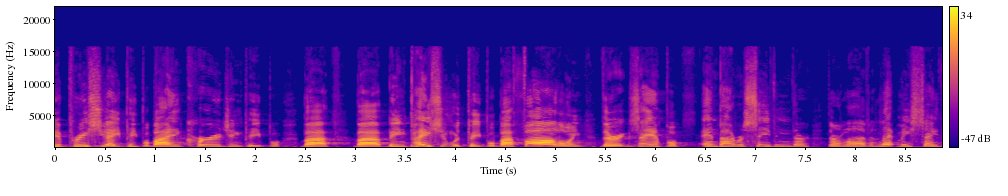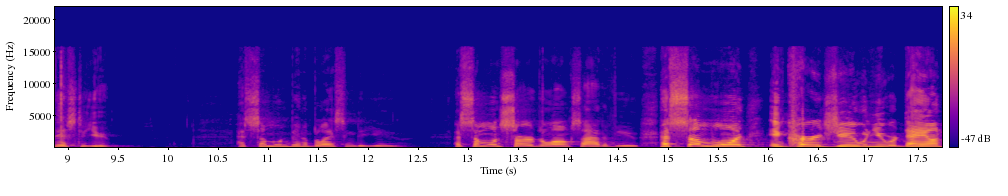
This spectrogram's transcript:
appreciate people by encouraging people, by, by being patient with people, by following their example, and by receiving their, their love. And let me say this to you has someone been a blessing to you? Has someone served alongside of you? Has someone encouraged you when you were down,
